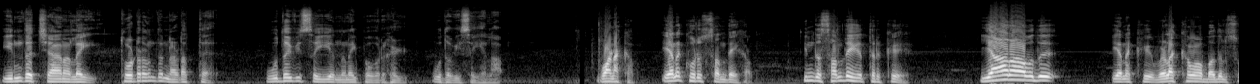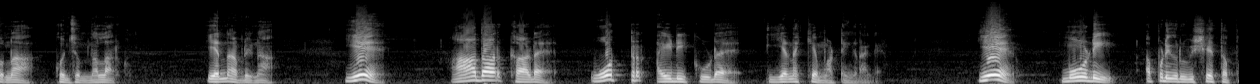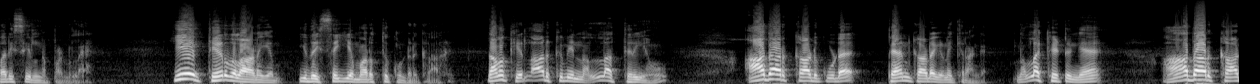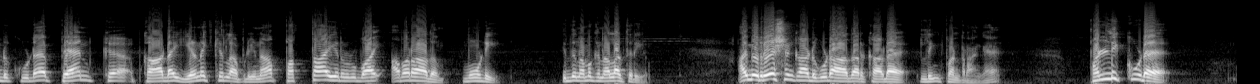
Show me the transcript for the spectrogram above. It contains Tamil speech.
இந்த சேனலை தொடர்ந்து நடத்த உதவி செய்ய நினைப்பவர்கள் உதவி செய்யலாம். வணக்கம். எனக்கு ஒரு சந்தேகம். இந்த சந்தேகத்திற்கு யாராவது எனக்கு விளக்கமாக பதில் சொன்னால் கொஞ்சம் நல்லாயிருக்கும் என்ன அப்படின்னா ஏன் ஆதார் கார்டை ஓட்டர் ஐடி கூட இணைக்க மாட்டேங்கிறாங்க? ஏன் மோடி அப்படி ஒரு விஷயத்தை பரிசீலனை பண்ணலை? ஏன் தேர்தல் ஆணையம் இதை செய்ய மறுத்து கொண்டிருக்கிறார்கள்? நமக்கு எல்லாருக்குமே நல்லா தெரியும். ஆதார் கார்டு கூட பேன் கார்டை இணைக்கிறாங்க. நல்லா கேட்டுங்க. ஆதார் கார்டு கூட பேன் கார்டை இணைக்கல அப்படின்னா பத்தாயிரம் ரூபாய் அபராதம் மோடி. இது நமக்கு நல்லா தெரியும். அதுமாதிரி ரேஷன் கார்டு கூட ஆதார் கார்டை லிங்க் பண்ணுறாங்க பள்ளிக்கூட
